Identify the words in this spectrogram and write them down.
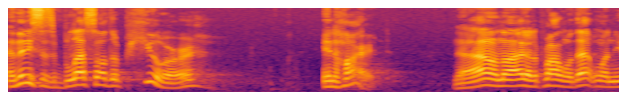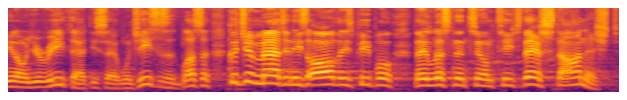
And then he says, Bless all the pure in heart. Now, I don't know, I got a problem with that one. You know, you read that, you say, when Jesus is blessed, could you imagine these all these people, they listening to him teach, they're astonished.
